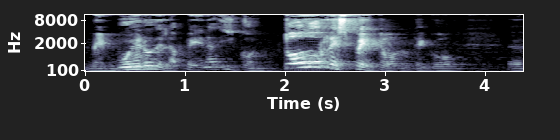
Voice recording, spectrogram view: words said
me muero de la pena y con todo respeto, lo tengo eh,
